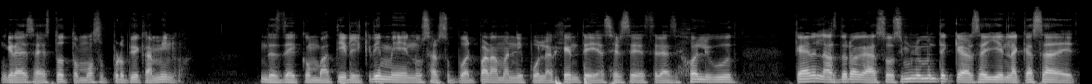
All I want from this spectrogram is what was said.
gracias a esto, tomó su propio camino. Desde combatir el crimen, usar su poder para manipular gente y hacerse estrellas de Hollywood, caer en las drogas o simplemente quedarse allí en la casa de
